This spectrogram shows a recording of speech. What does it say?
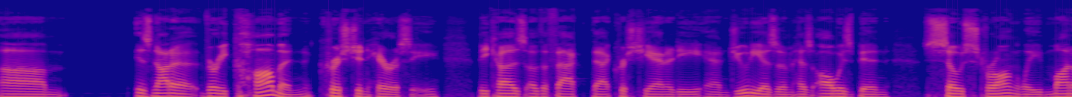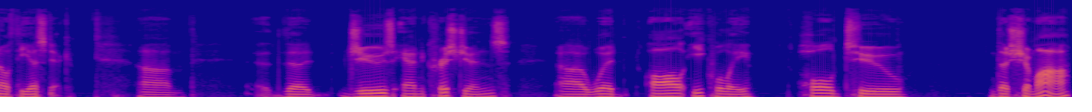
um, is not a very common Christian heresy because of the fact that Christianity and Judaism has always been so strongly monotheistic. Um, the Jews and Christians uh, would all equally hold to the Shema,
